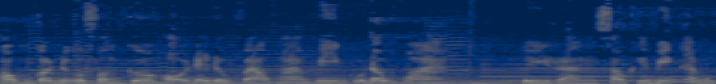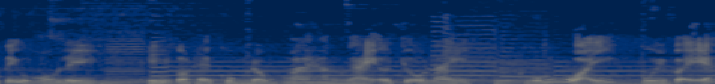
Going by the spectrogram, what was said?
Không có nửa phần cơ hội để được vào hoa viên của Đông Hoa Tuy rằng sau khi biến thành một tiểu hồ ly thì có thể cùng đông hoa hàng ngày ở chỗ này ngúng quẩy, vui vẻ.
